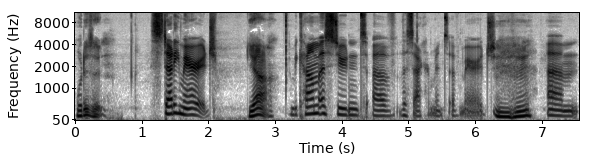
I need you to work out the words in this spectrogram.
What is it? Study marriage Yeah. become a student of the sacrament of marriage Mm-hmm. um,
